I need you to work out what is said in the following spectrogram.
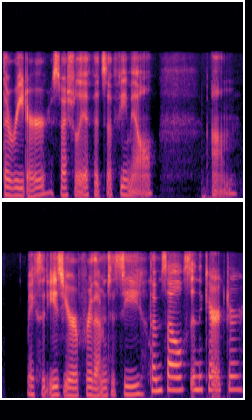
the reader especially if it's a female um makes it easier for them to see themselves in the character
